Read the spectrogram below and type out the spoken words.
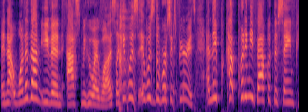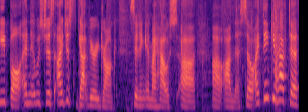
And not one of them even asked me who I was. Like it was, it was the worst experience. And they p- kept putting me back with the same people. And it was just, I just got very drunk sitting in my house, uh, uh, on this. So I think you have to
